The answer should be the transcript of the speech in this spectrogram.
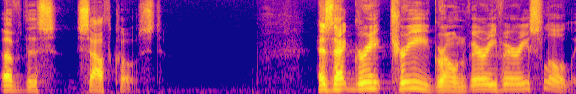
of this south coast? Has that great tree grown very, very slowly?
